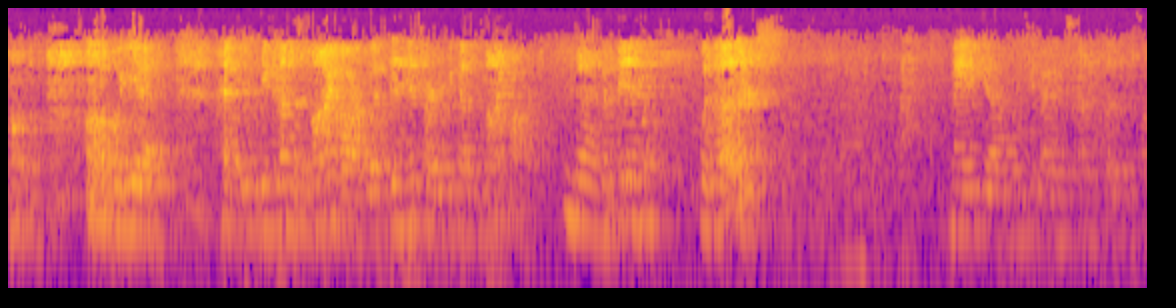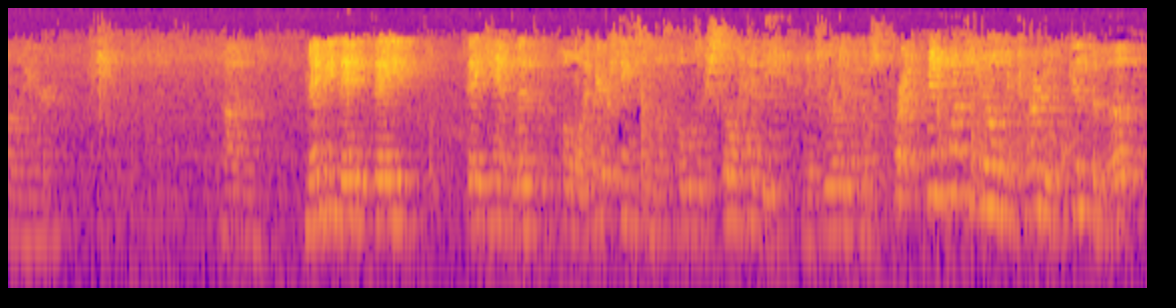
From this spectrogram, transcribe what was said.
I, oh, yeah, it becomes my heart. What's in his heart, it becomes my heart. No. But then with others, maybe, uh, let me see if I can just kind of clip this on here. Um, maybe they, they, they can't lift the pole. Have you ever seen some of those poles? They're so heavy, and it's really one of those great big ones, you know, and they're trying to get them up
